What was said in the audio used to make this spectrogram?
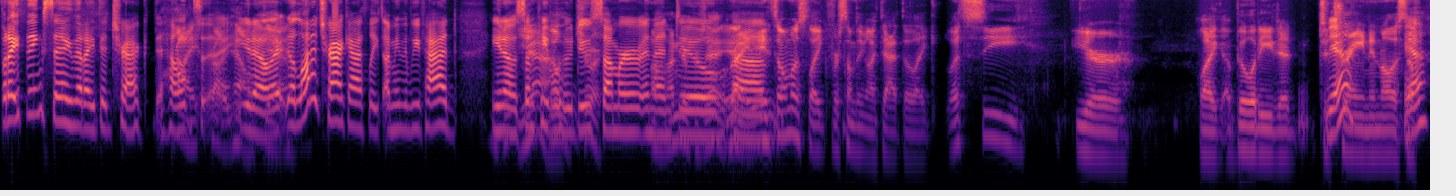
But I think saying that I did track helped. Probably- probably uh, helped, you know, yeah. a lot of track athletes. I mean, we've had you know some Yeah, people oh, who do sure. summer and then do percent, yeah. Right. um, it's almost like for something like that, they're like, let's see your like ability to, to Yeah. train and all this stuff.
